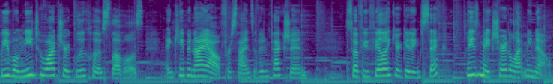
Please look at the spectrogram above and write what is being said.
We will need to watch your glucose levels and keep an eye out for signs of infection. So if you feel like you're getting sick, please make sure to let me know.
